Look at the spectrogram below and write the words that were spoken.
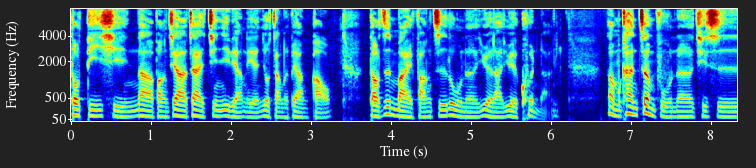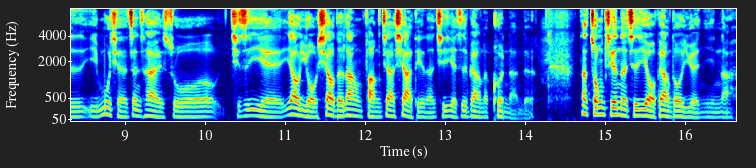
都低薪，那房价在近一两年又涨得非常高，导致买房之路呢越来越困难。那我们看政府呢，其实以目前的政策来说，其实也要有效的让房价下跌呢，其实也是非常的困难的。那中间呢，其实也有非常多的原因呐。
